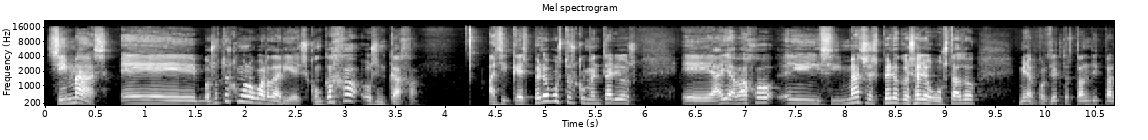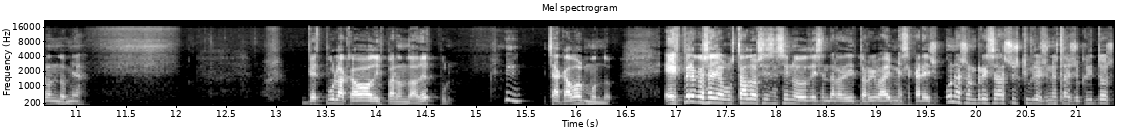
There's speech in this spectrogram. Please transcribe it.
Sin más, eh, ¿vosotros cómo lo guardaríais? ¿Con caja o sin caja? Así que espero vuestros comentarios eh, ahí abajo. Y sin más, espero que os haya gustado. Mira, por cierto, están disparando, mira. Deadpool ha acabado disparando a Deadpool. Se acabó el mundo. Espero que os haya gustado. Si es así, no dudéis en dar dedito arriba. Ahí me sacaréis una sonrisa. Suscribiros si no estáis suscritos.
